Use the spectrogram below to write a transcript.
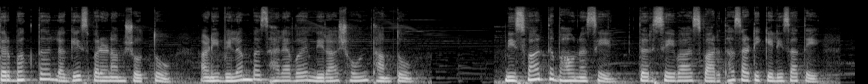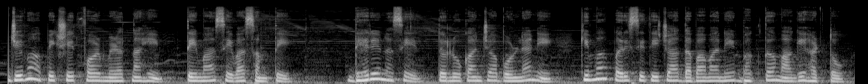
तर भक्त लगेच परिणाम शोधतो आणि विलंब झाल्यावर निराश होऊन थांबतो. निस्वार्थ भाव नसेल तर सेवा स्वार्थासाठी केली जाते. जेव्हा अपेक्षित फळ मिळत नाही तेव्हा सेवा संपते. धैर्य नसेल तर लोकांच्या बोलण्याने किंवा परिस्थितीच्या दबावाने भक्त मागे हटतो.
